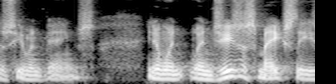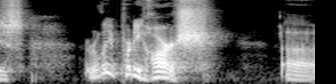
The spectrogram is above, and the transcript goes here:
as human beings? You know, when, when Jesus makes these really pretty harsh uh,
